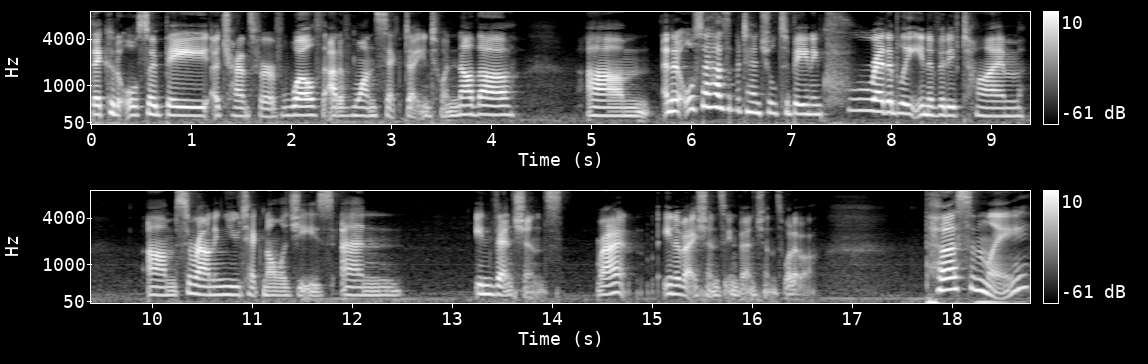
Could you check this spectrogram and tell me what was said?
There could also be a transfer of wealth out of one sector into another. Um, and it also has the potential to be an incredibly innovative time um, surrounding new technologies and inventions, right? Innovations, inventions, whatever. Personally,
